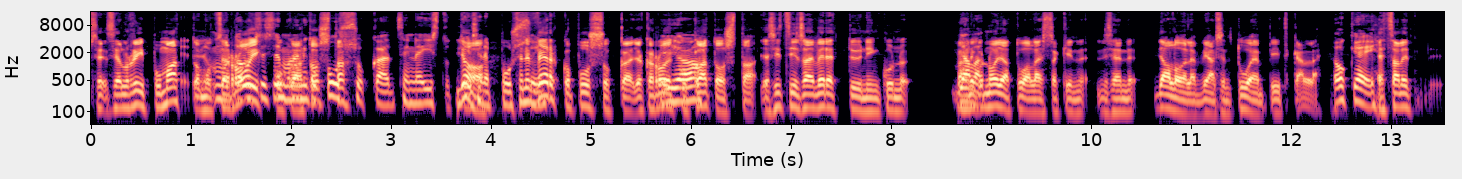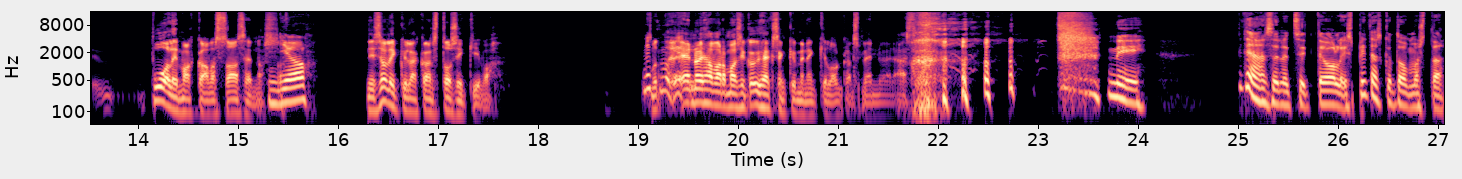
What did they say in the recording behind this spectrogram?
se, siellä on riippumatto, mutta se roikkuu se semmoinen niin katosta. pussukka, että sinne istuttiin Joo, sinne pussiin. sellainen verkkopussukka, joka roikkuu Joo. katosta. Ja sitten siinä sai vedettyä niin kuin, vähän niin Jalat. kuin nojatuoleissakin, niin sen jaloille vielä sen tuen pitkälle. Okei, Että sä olit puolimakaavassa asennossa. joo. Niin se oli kyllä kans tosi kiva. Nyt Mutta mu- en ole ihan varma, olisiko 90 kilon kanssa mennyt enää. Niin. Mitähän se nyt sitten olisi? Pitäisikö tuommoista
